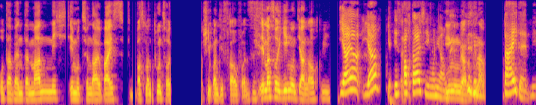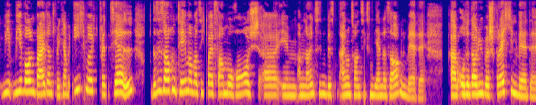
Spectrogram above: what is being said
oder wenn der Mann nicht emotional weiß, was man tun soll, schiebt man die Frau vor. Das ist immer so Yin und Yang, auch wie. Ja, ja, ja, ist, auch da ist Yin und Yang. Yin und Yang, genau beide. Wir, wir wollen beide ansprechen. Aber ich möchte speziell, das ist auch ein Thema, was ich bei Femme Orange äh, im, am 19. bis 21. Jänner sagen werde ähm, oder darüber sprechen werde,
